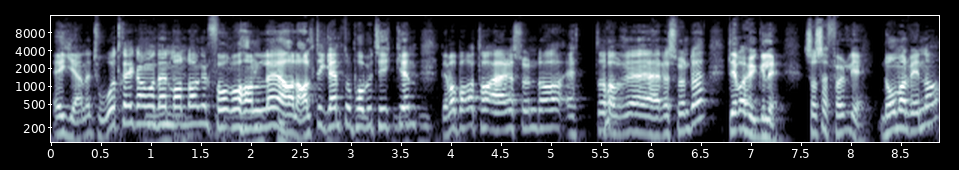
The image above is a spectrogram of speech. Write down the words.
Jeg gikk gjerne to og tre ganger den mandagen for å handle. Jeg hadde alltid glemt noe på butikken. Det var bare å ta æresrunde etter eh, æresrunde. Det var hyggelig. Så selvfølgelig, når man vinner,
